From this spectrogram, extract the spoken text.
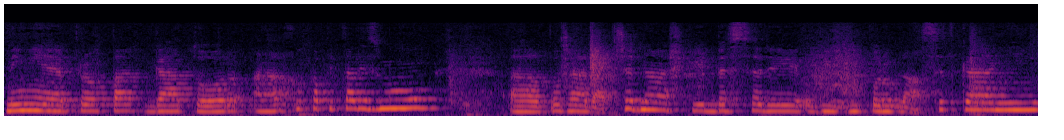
Nyní je propagátor anarchokapitalismu, eh, pořádá přednášky, besedy, objíždí podobná setkání.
